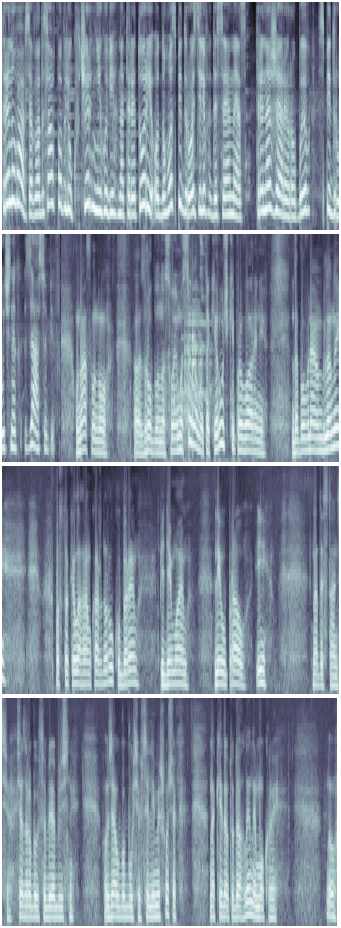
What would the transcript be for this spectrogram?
Тренувався Владислав Павлюк в Чернігові на території одного з підрозділів ДСНС. Тренажери робив з підручних засобів. У нас воно е, зроблено своїми силами, такі ручки приварені. Додаємо блини по 100 кг кожну руку, беремо, піднімаємо ліву-праву і на дистанцію. Я зробив собі обічний, взяв бабусі в селі мішочок, накидав туди глини мокрої. Ну,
